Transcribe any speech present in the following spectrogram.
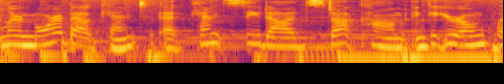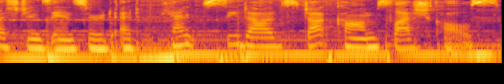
Learn more about Kent at kentcdodds.com and get your own questions answered at kentcdodds.com slash calls.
